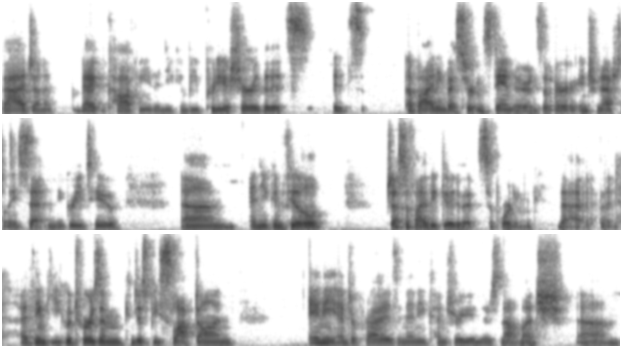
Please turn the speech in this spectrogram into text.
badge on a bag of coffee, then you can be pretty assured that it's it's abiding by certain standards that are internationally set and agreed to. Um, and you can feel justifiably good about supporting that. But I think ecotourism can just be slapped on any enterprise in any country, and there's not much um,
